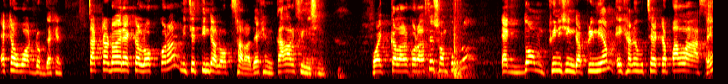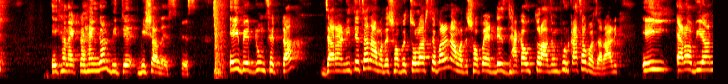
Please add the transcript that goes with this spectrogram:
একটা ওয়ার্ড্রোপ দেখেন, চারটা ডয়ের একটা লক করা নিচের তিনটা লক ছাড়া। দেখেন কালার ফিনিশিং হোয়াইট কালার করা আছে সম্পূর্ণ। একদম ফিনিশিংটা প্রিমিয়াম এখানে হচ্ছে একটা পাল্লা আছে। এখানে একটা হ্যাঙ্গার ভিতরে বিশাল স্পেস এই বেডরুম সেটটা যারা নিতে চান, আমাদের শপে চলে আসতে পারেন। আমাদের শপে অ্যাড্রেস ঢাকা, উত্তর আজমপুর কাঁচা বাজার আর এই Arabian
